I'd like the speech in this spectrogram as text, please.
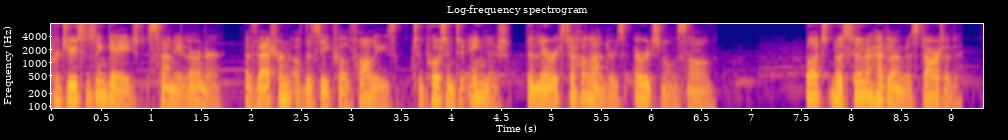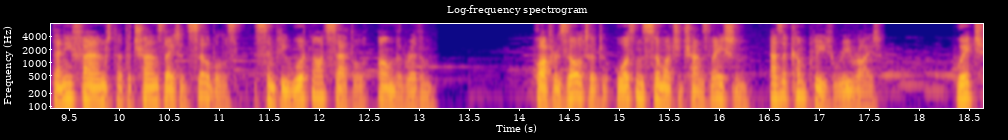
Producers engaged Sammy Lerner, a veteran of the Ziegfeld Follies, to put into English the lyrics to Hollander's original song. But no sooner had Lerner started than he found that the translated syllables simply would not settle on the rhythm. What resulted wasn't so much a translation as a complete rewrite, which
